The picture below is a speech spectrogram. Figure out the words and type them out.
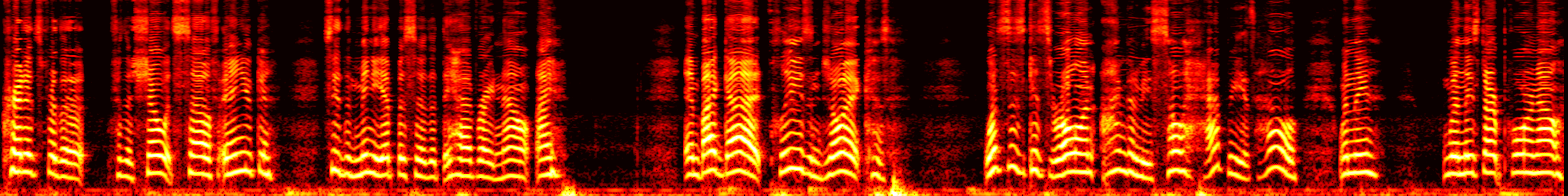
credits for the for the show itself and you can see the mini episode that they have right now i and by god please enjoy it because once this gets rolling i'm gonna be so happy as hell when they when they start pouring out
